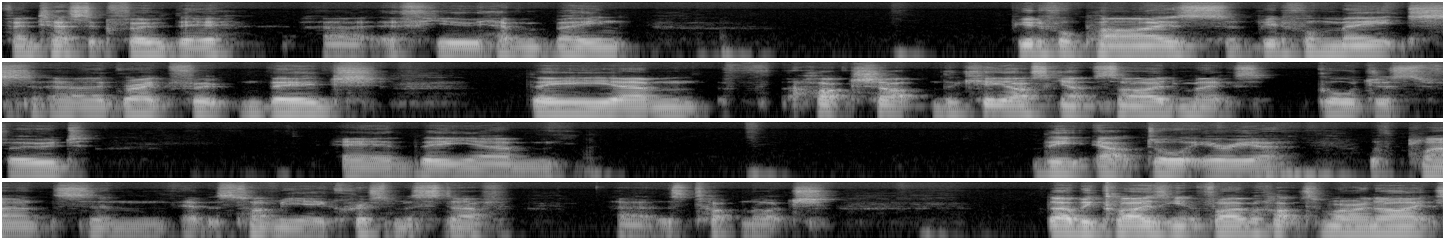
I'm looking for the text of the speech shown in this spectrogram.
Fantastic food there. Uh, if you haven't been, beautiful pies, beautiful meat, uh, great fruit and veg. The um, hot shop, the kiosk outside makes gorgeous food, and the um, the outdoor area with plants and at this time of year, Christmas stuff uh, is top notch. They'll be closing at five o'clock tomorrow night.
